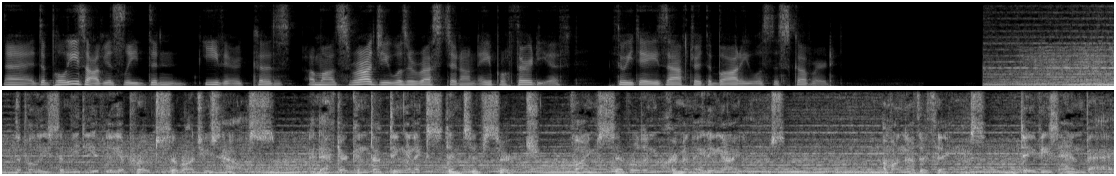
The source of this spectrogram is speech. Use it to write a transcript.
Uh, the police obviously didn't either, because Ahmad Suradji was arrested on April 30th, three days after the body was discovered. The police immediately approach Suradji's house and, after conducting an extensive search, find several incriminating items. Among other things, Dewi's handbag,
